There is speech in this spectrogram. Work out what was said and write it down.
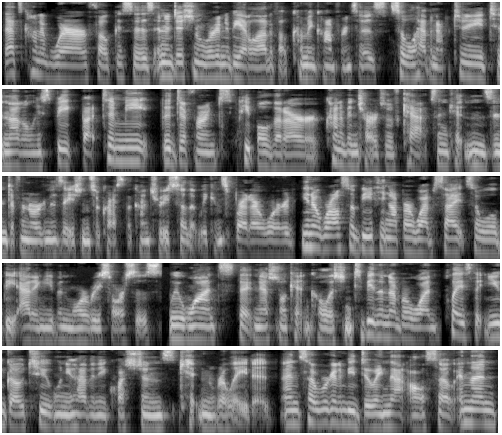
that's kind of where our focus is. In addition, we're going to be at a lot of upcoming conferences. So we'll have an opportunity to not only speak, but to meet the different people that are kind of in charge of cats and kittens in different organizations across the country so that we can spread our word. You know, we're also beefing up our website. So we'll be adding even more resources. We want the National Kitten Coalition to be the number one place that you go to when you have any questions kitten related. And so we're going to be doing that also. And then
